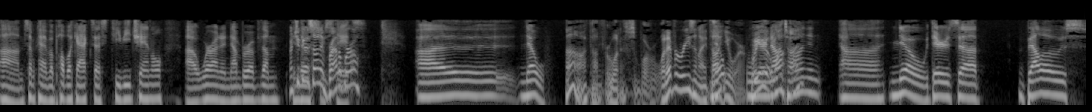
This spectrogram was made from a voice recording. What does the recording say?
um, some kind of a public access TV channel, uh, we're on a number of them. Aren't you guys on in Brattleboro? states. Uh, no. Oh, I thought for what for whatever reason I thought Nope, you were. we you are not on. In, uh, no, there's uh, Bellows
